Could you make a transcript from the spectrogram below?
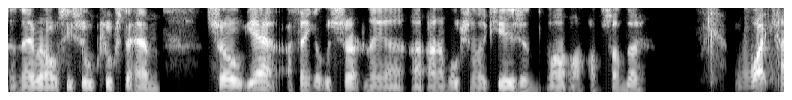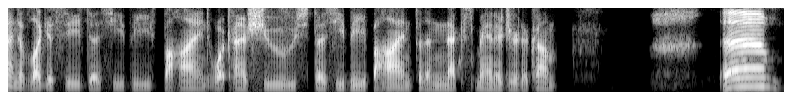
and they were obviously so close to him. So yeah, I think it was certainly a, a, an emotional occasion on, on, on Sunday. What kind of legacy does he leave behind? What kind of shoes does he leave behind for the next manager to come? Um,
